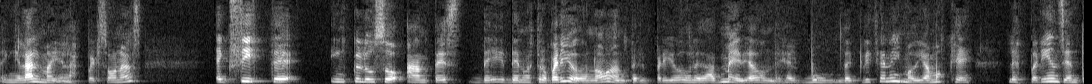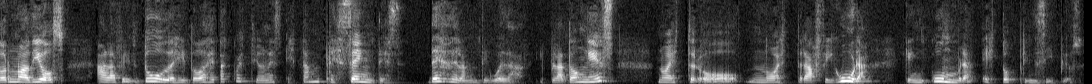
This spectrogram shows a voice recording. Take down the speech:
en el alma y en las personas, existe incluso antes de, nuestro periodo, ¿no? Ante el periodo de la Edad Media, donde es el boom del cristianismo, digamos que la experiencia en torno a Dios, a las virtudes y todas estas cuestiones están presentes desde la antigüedad. Y Platón es nuestro, nuestra figura que encumbra estos principios.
